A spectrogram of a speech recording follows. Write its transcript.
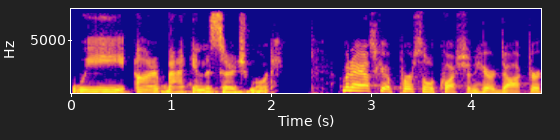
we are back in the surge mode. I'm going to ask you a personal question here, doctor.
